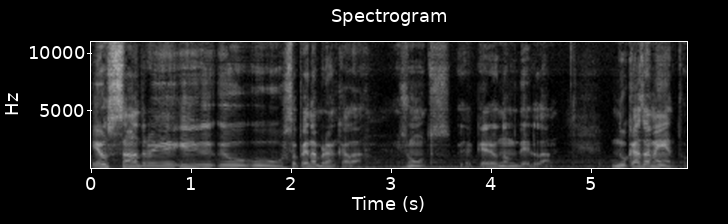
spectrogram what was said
Eu, Sandro e, e, e o, o seu Pena Branca lá, juntos, que era o nome dele lá. No casamento.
